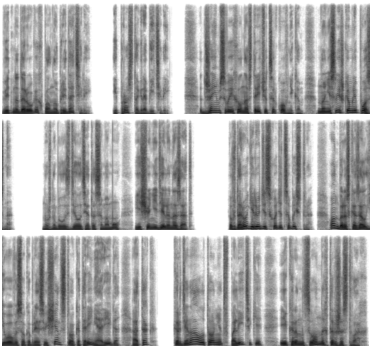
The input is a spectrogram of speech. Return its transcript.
ведь на дорогах полно предателей и просто грабителей. Джеймс выехал навстречу церковникам, но не слишком ли поздно? Нужно было сделать это самому еще неделю назад. В дороге люди сходятся быстро. Он бы рассказал его высокопреосвященство о Катарине Ориго, а так Кардинал утонет в политике и коронационных торжествах.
